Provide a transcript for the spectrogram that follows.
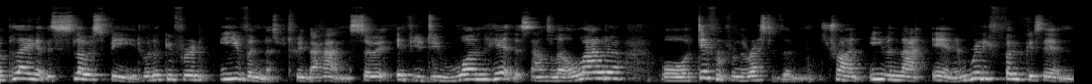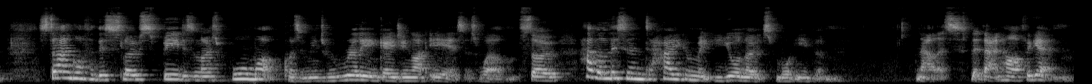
We're playing at this slower speed, we're looking for an evenness between the hands. So, if you do one hit that sounds a little louder or different from the rest of them, try and even that in and really focus in. Starting off at this slow speed is a nice warm up because it means we're really engaging our ears as well. So, have a listen to how you can make your notes more even. Now, let's split that in half again.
